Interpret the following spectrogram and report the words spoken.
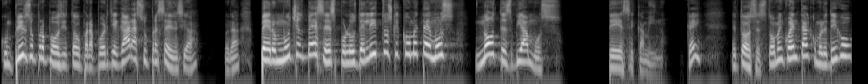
cumplir su propósito, para poder llegar a su presencia, ¿verdad? Pero muchas veces por los delitos que cometemos, no desviamos de ese camino. ¿Ok? Entonces, tomen en cuenta, como les digo,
